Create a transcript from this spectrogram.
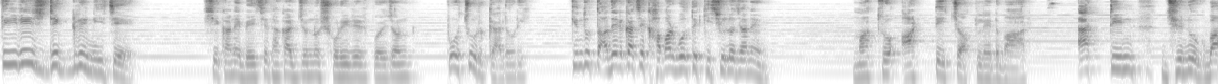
তিরিশ ডিগ্রি নিচে, সেখানে বেঁচে থাকার জন্য শরীরের প্রয়োজন প্রচুর ক্যালোরি। কিন্তু তাদের কাছে খাবার বলতে কী ছিল জানেন? মাত্র আটটি চকলেট বার, এক টিন ঝিনুক বা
